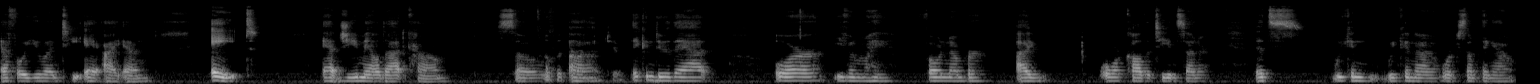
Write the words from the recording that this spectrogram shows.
F O U N T A I N, 8 at gmail.com. So I'll put that in uh, they can do that, or even my phone number. I or call the teen center. It's we can we can uh, work something out.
